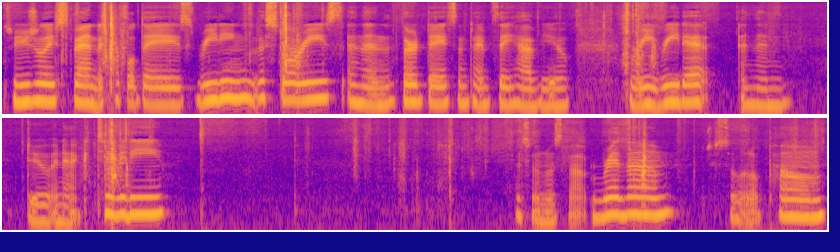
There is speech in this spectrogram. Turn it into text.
So usually spend a couple days reading the stories and then the third day sometimes they have you reread it and then do an activity. This one was about rhythm, just a little poem.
